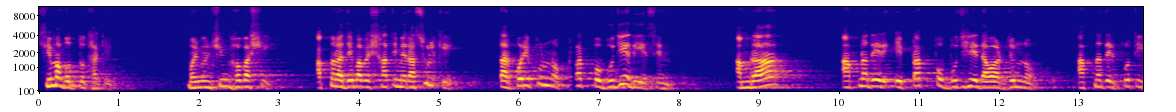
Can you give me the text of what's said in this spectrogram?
সীমাবদ্ধ থাকে। ময়মনসিংহবাসী, আপনারা যেভাবে সাতিমে রাসুলকে তার পরিপূর্ণ প্রাপ্য বুঝিয়ে দিয়েছেন, আমরা আপনাদের এই প্রাপ্য বুঝিয়ে দেওয়ার জন্য আপনাদের প্রতি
